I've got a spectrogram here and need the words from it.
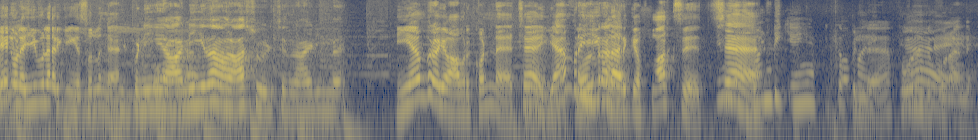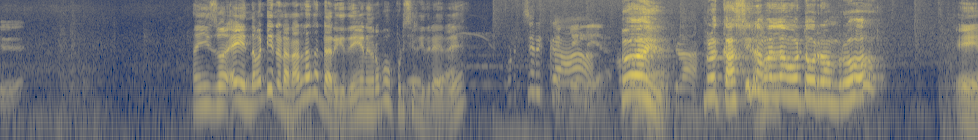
ஏன் இவ்வளவு ஈவலா இருக்கீங்க? சொல்லுங்க. இப்போ நீங்க நீங்க தான் ஆசு அடிச்சது ஐடியில் நீ ஏன் ப்ரோ அவர் கொன்ன. ச்சே ஏன் ப்ரோ ஈவலா இருக்க ஃபாக்ஸ் ச்சே. வண்டிக்கு ஏன் பிக்கப் இல்ல? ஃபோர் இன்ட்டு ஃபோர் வந்துட்டு நைஸ் ஒன் ஏய் இந்த வண்டி என்னடா? நல்லா தான்டா இருக்குது. எனக்கு ரொம்ப பிடிச்சிருக்குதுடா இது. பிடிச்சிருக்கா? ஏய் ப்ரோ கசினோ எல்லாம் ஓட்ட விடுறான் ப்ரோ ஏய்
